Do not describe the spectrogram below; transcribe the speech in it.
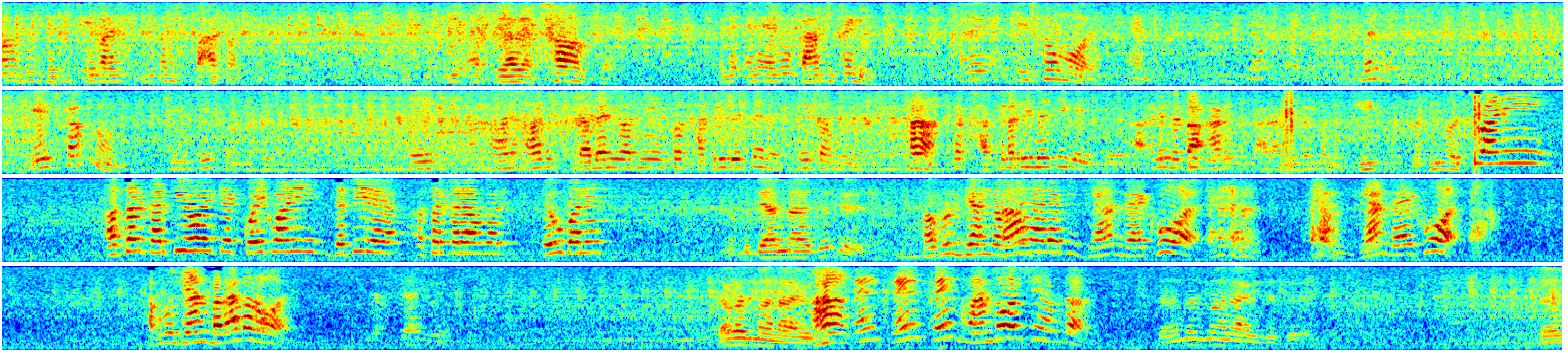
એને એનું કામ કરી. અને ઇટ્સ નો મોર એમ. બરાબર એ જ કામનું દાદાની વાતની ઉપર ખાતરી બેસે ને એ કામ વાણી અસર કરતી હોય કે કોઈક વાણી જતી રહે અસર કર્યા વગર એવું બને? ધ્યાન ના આવશે આપણું ધ્યાન રાખવું ધ્યાન રાખવું હોય. ધ્યાન રાખવું હોય. આપણું ધ્યાન બરાબર હોય. સમજમાં ના આવ્યું હા કંઈક કંઈક કંઈક વાંધો હશે અંદર. સમજમાં આવી જતું તો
